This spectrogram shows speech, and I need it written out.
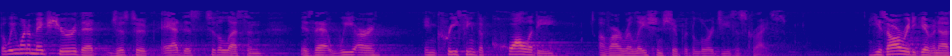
but we want to make sure that, just to add this to the lesson, is that we are increasing the quality of our relationship with the Lord Jesus Christ. He's already given us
